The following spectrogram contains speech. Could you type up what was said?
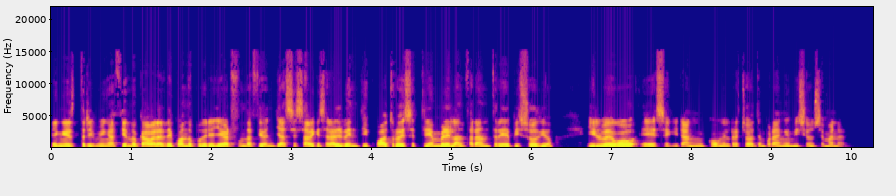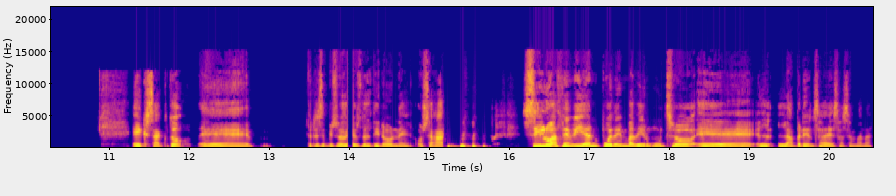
en streaming haciendo cábalas de cuándo podría llegar Fundación, ya se sabe que será el 24 de septiembre, lanzarán tres episodios y luego eh, seguirán con el resto de la temporada en emisión semanal. Exacto. Eh, tres episodios del tirón, ¿eh? O sea, si lo hace bien, puede invadir mucho eh, la prensa de esa semana.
